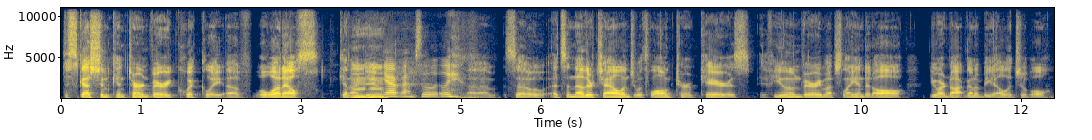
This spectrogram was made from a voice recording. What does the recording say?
discussion can turn very quickly of, well, what else can I do? Yeah, absolutely. Um, so it's another challenge with long term care is if you own very much land at all, you are not going to be eligible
